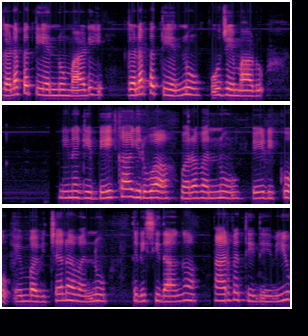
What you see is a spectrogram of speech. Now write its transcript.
ಗಣಪತಿಯನ್ನು ಮಾಡಿ ಗಣಪತಿಯನ್ನು ಪೂಜೆ ಮಾಡು. ನಿನಗೆ ಬೇಕಾಗಿರುವ ವರವನ್ನು ಬೇಡಿಕೋ ಎಂಬ ವಿಚಾರವನ್ನು ತಿಳಿಸಿದಾಗ ಪಾರ್ವತಿ ದೇವಿಯು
